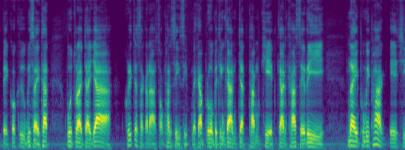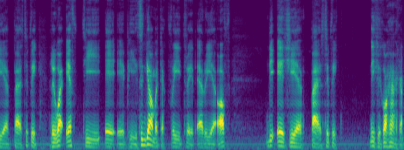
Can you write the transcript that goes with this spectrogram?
เปกก็คือวิสัยทัศน์ปูตราจายาคริสตศักราช 2040 นะครับ รวมไปถึงการจัดทำเขตการค้าเสรี ในภูมิภาคเอเชียแปซิฟิกหรือว่า FTAAP ซึ่งย่อมาจาก Free Trade Area of the Asia Pacific นี่คือข้อ 5 ครับ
